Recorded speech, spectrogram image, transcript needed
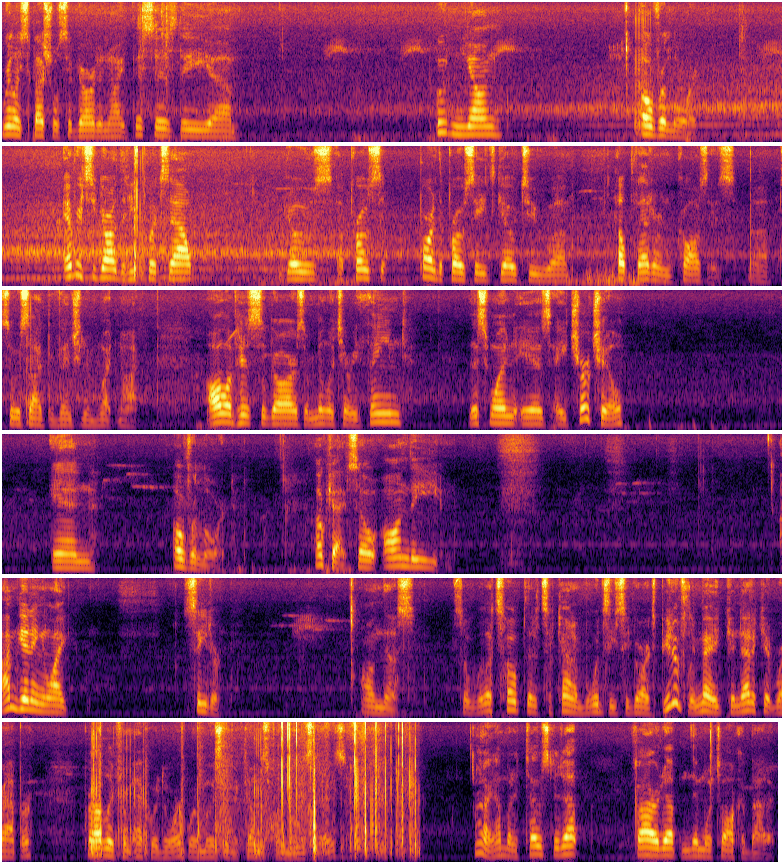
really special cigar tonight. This is the uh, Hooten Young Overlord. Every cigar that he puts out goes a part of the proceeds go to uh, help veteran causes, uh, suicide prevention and whatnot. All of his cigars are military themed. This one is a Churchill in Overlord. Okay, so on the I'm getting like cedar on this. So let's hope that it's a kind of woodsy cigar. It's beautifully made, Connecticut wrapper, probably from Ecuador, where most of it comes from these days. All right, I'm going to toast it up, fire it up, and then we'll talk about it.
